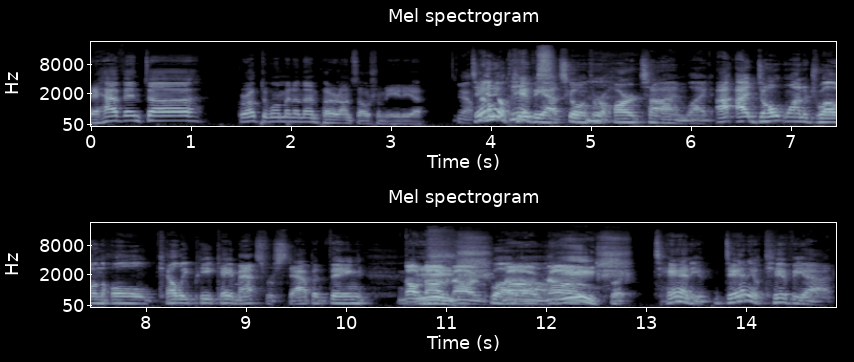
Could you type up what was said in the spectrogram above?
they haven't uh, groped a woman and then put it on social media. Yeah. Daniel Little. Kvyat's going through a hard time. Like, I, I don't want to dwell on the whole Kelly Piquet Max Verstappen thing, no no no but no uh, no but Daniel Daniel Kvyat,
